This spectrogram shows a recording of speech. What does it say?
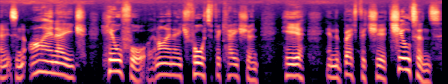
And it's an Iron Age hill fort, an Iron Age fortification here in the Bedfordshire Chilterns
